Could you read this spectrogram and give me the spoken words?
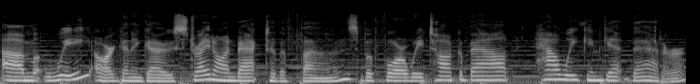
um, we are going to go straight on back to the phones before we talk about how we can get better.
